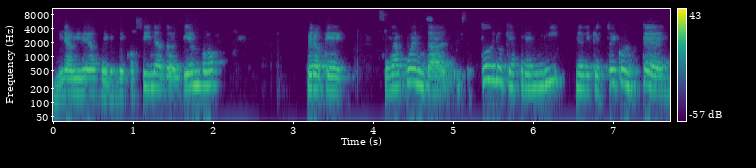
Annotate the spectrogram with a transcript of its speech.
mira videos de, cocina todo el tiempo, pero que se da cuenta, todo lo que aprendí desde que estoy con ustedes.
